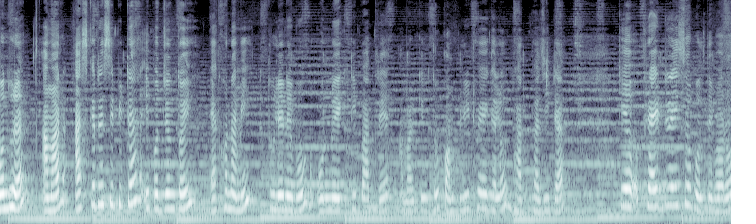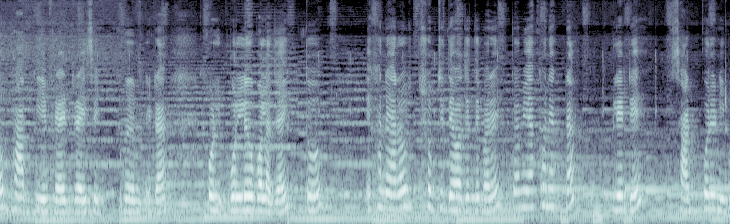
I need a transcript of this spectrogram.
বন্ধুরা, আমার আজকের রেসিপিটা এ পর্যন্তই। এখন আমি তুলে নেব অন্য একটি পাত্রে। আমার কিন্তু কমপ্লিট হয়ে গেল ভাত ভাজিটা। কেউ ফ্রাইড রাইসও বলতে পারো, ভাত দিয়ে ফ্রাইড রাইসে এটা বললেও বলা যায়। তো এখানে আরও সবজি দেওয়া যেতে পারে। তো আমি এখন একটা প্লেটে সার্ভ করে নিব।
